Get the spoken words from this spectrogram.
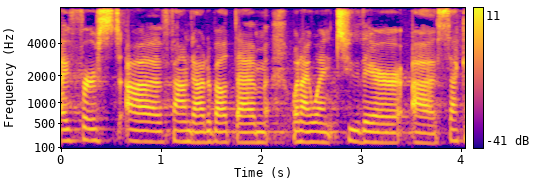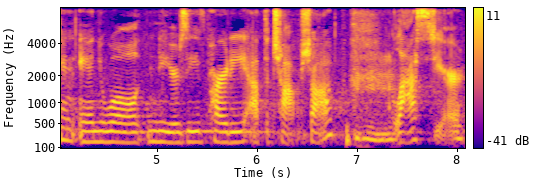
I first uh, found out about them when I went to their uh, second annual New Year's Eve party at the Chop Shop mm-hmm. last year,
